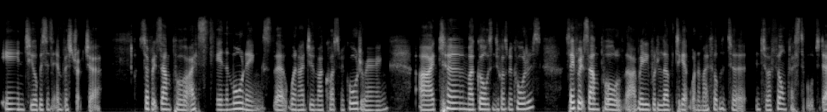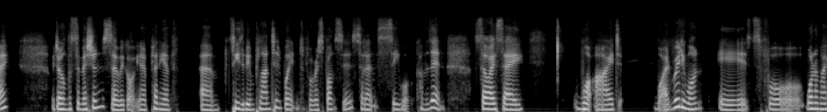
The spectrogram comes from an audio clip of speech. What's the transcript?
into your business infrastructure. So, for example, I say in the mornings that when I do my cosmic ordering, I turn my goals into cosmic orders. Say, for example, that I really would love to get one of my films into into a film festival today. We've done all the submissions, so we've got you know plenty of um, seeds have been planted, waiting for responses. So let's see what comes in. So I say, what I'd what I'd really want is for one of my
